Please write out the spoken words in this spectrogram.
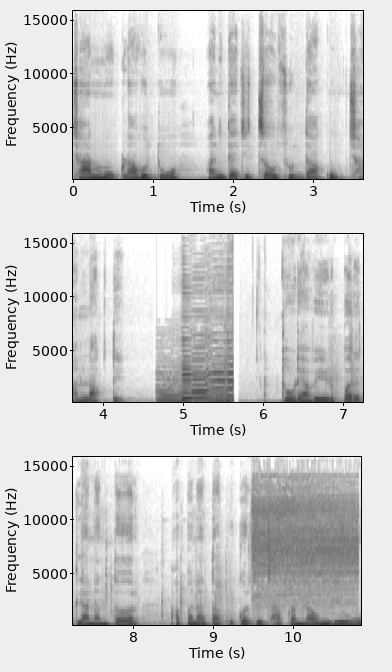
छान मोकळा होतो आणि त्याची चवसुद्धा खूप छान लागते. थोड्या वेळ परतल्यानंतर आपण आता कुकरचं झाकण लावून घेऊ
